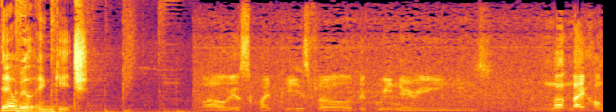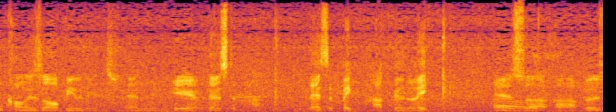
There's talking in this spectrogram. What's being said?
they will engage. Wow, it's quite peaceful, the greenery is not like Hong Kong, it's all buildings. And here, there's the park. There's a big park, the lake. There's a, a bird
